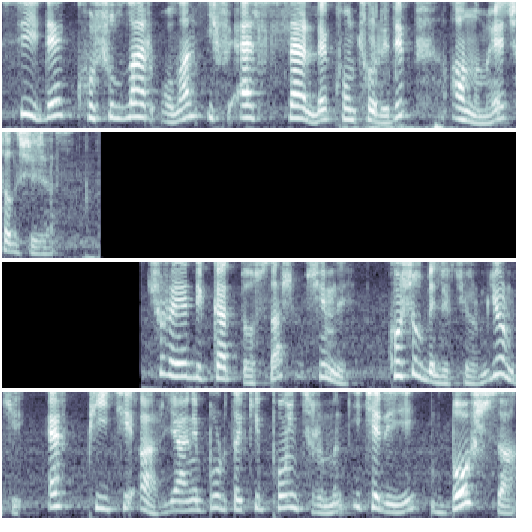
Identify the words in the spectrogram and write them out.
C'de koşullar olan if else'lerle kontrol edip anlamaya çalışacağız. Şuraya dikkat dostlar. Şimdi koşul belirtiyorum. Diyorum ki fptr yani buradaki pointer'ımın içeriği boşsa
